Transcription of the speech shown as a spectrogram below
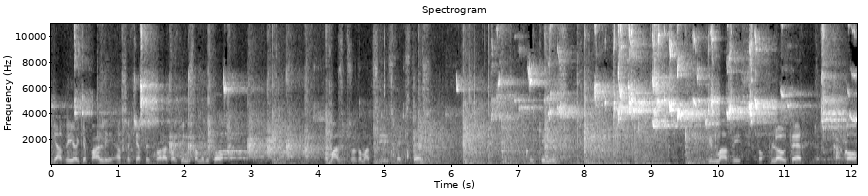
για δύο και πάλι. Ας έχει αυτή τη φορά. Κοκκίνη στο αμυντικό. Το μάζεψε το μάτι στις παίκτες Κοκκίνης. Δημάδης στο floater. Κακό.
